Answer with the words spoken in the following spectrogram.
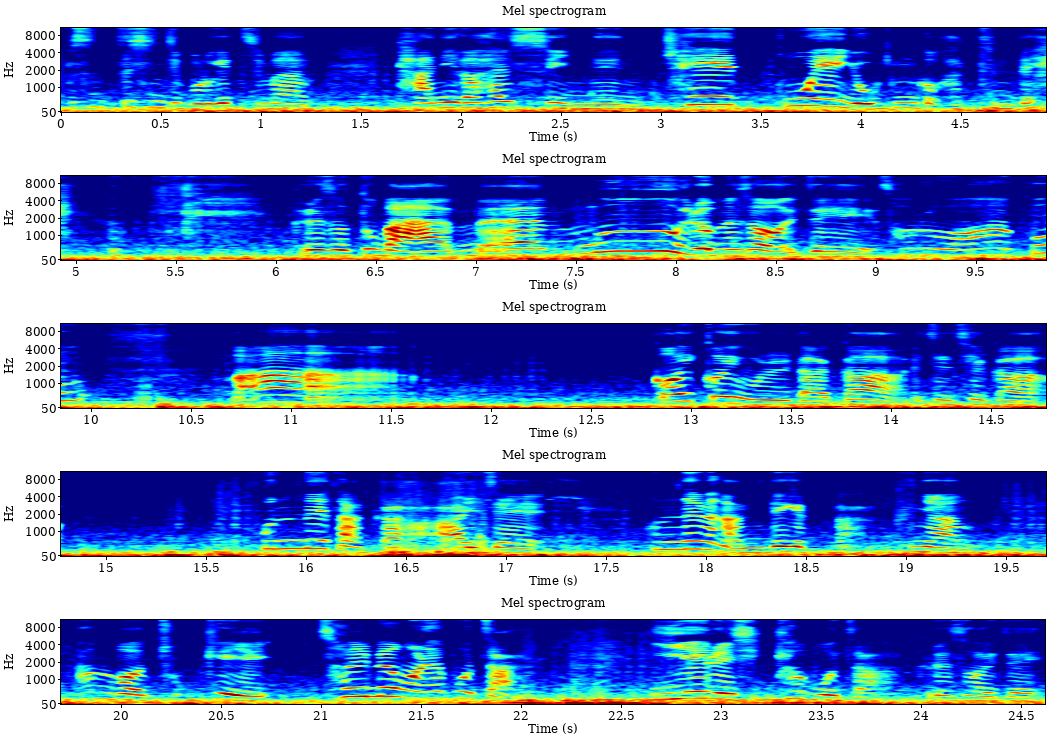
무슨 뜻인지 모르겠지만 단이가 할 수 있는 최고의 욕인 것 같은데. 그래서 또 맘마무 이러면서 이제 서러워하고 막 꺼이꺼이 울다가 이제 제가 혼내다가 아 이제 혼내면 안 되겠다. 그냥 한번 좋게 설명을 해보자. 이해를 시켜보자. 그래서 이제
